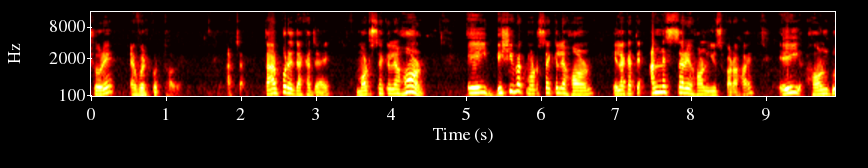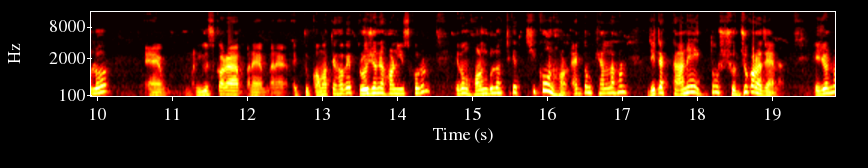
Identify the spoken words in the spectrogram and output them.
সরে অ্যাভয়েড করতে হবে। আচ্ছা তারপরে দেখা যায় মোটরসাইকেলের হর্ন এই বেশিরভাগ মোটরসাইকেলের হর্ন এলাকাতে আননেসেসারি হর্ন ইউজ করা হয়। এই হর্নগুলো ইউজ করা মানে মানে একটু কমাতে হবে। প্রয়োজনে হর্ন ইউজ করুন এবং হর্নগুলো হচ্ছে চিকন হর্ন একদম খেলনা হর্ন যেটা কানে একদম সহ্য করা যায় না। এই জন্য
